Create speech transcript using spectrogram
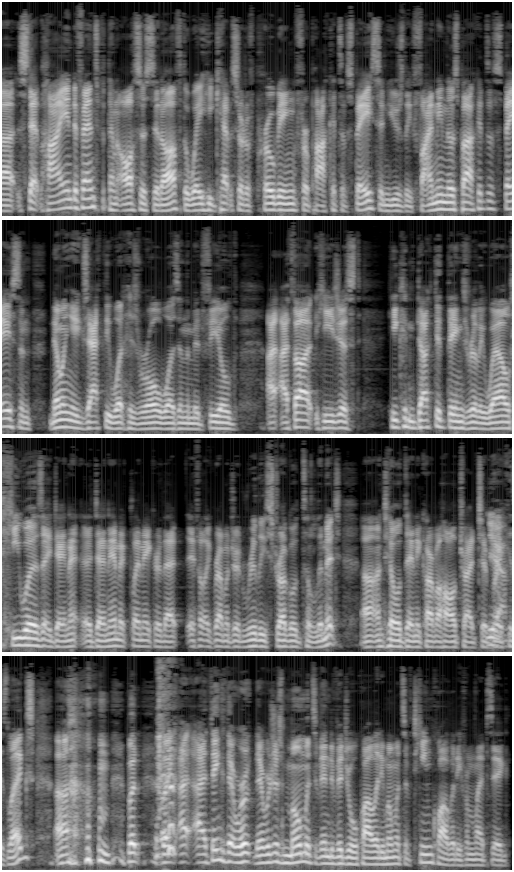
uh, step high in defense, but then also sit off. The way he kept sort of probing for pockets of space and usually finding those pockets of space and knowing exactly what his role was in the midfield. I, I thought he just he conducted things really well. He was a, dyna- a, dynamic playmaker that it felt like Real Madrid really struggled to limit uh, until Dani Carvajal tried to yeah. break his legs. Um, but like I, I, think there were there were just moments of individual quality, moments of team quality from Leipzig.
